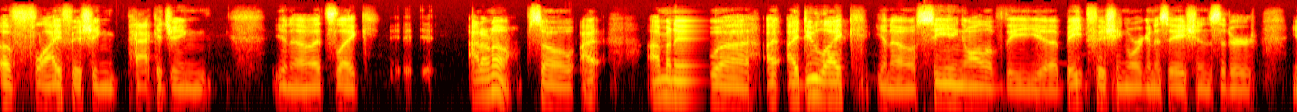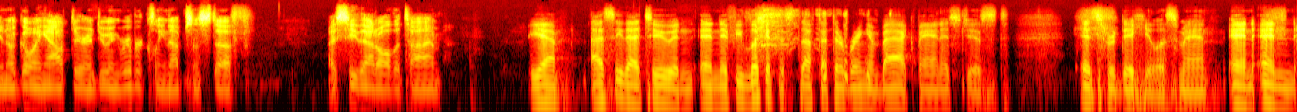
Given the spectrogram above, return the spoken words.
of fly fishing packaging. You know, it's like I don't know. So I I'm gonna. Uh, I I do like you know seeing all of the uh, bait fishing organizations that are you know going out there and doing river cleanups and stuff. I see that all the time. Yeah, I see that too. And and if you look at the stuff that they're bringing back, man, it's just it's ridiculous, man. And and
